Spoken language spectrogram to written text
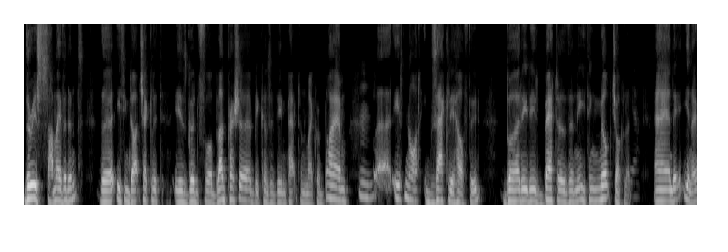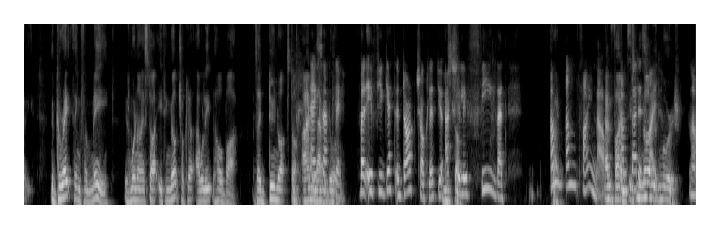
there is some evidence that eating dark chocolate is good for blood pressure because of the impact on the microbiome. But it's not exactly a health food, but it is better than eating milk chocolate. And it- you know, the great thing for me is when I start eating milk chocolate, I will eat the whole bar because I do not stop. I'm. Exactly. But if you get a dark chocolate, you, You stop. actually feel that I'm, Right. I'm fine now. I'm fine. I'm it's not satisfied. as moorish. No.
